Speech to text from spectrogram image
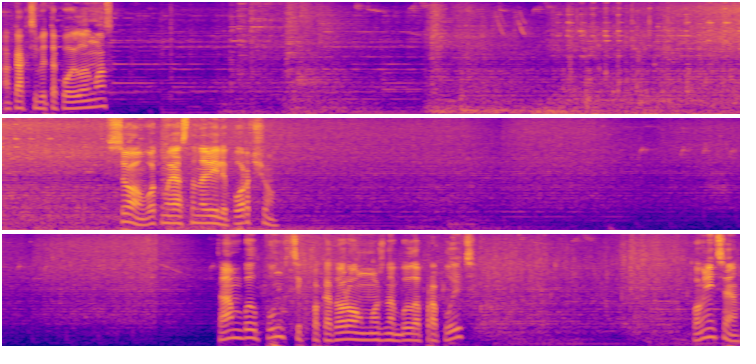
А как тебе такой, Илон Маск? Все, вот мы и остановили порчу. Там был пунктик, по которому можно было проплыть. Помните?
